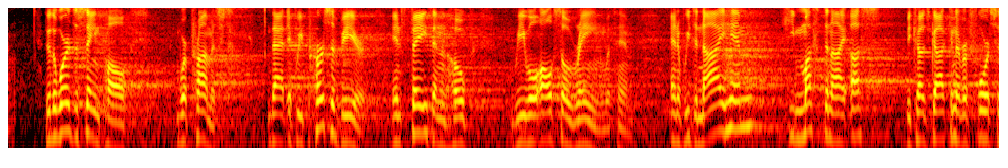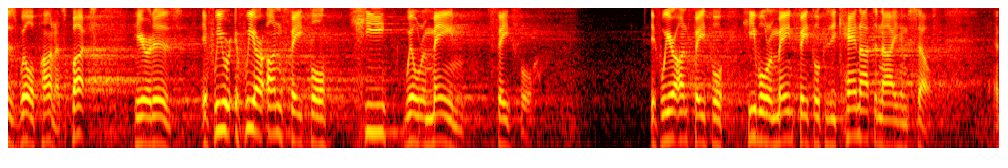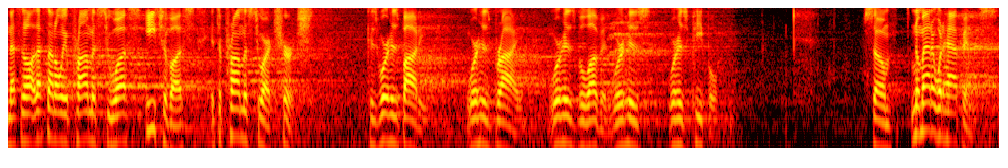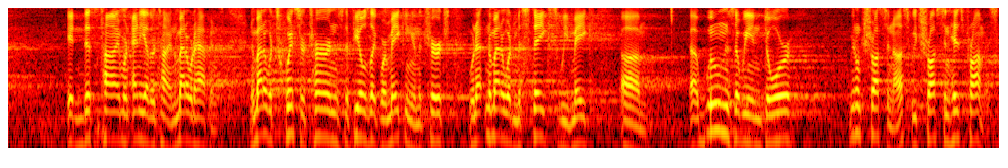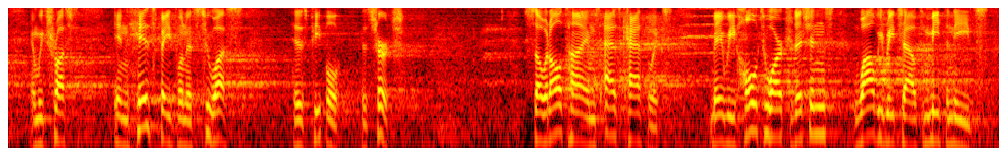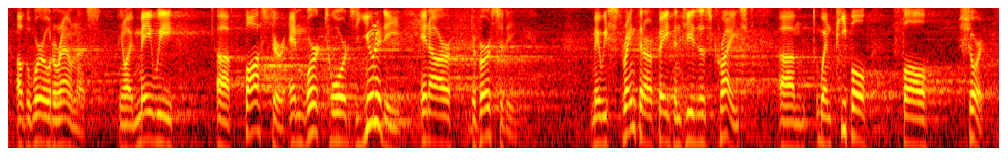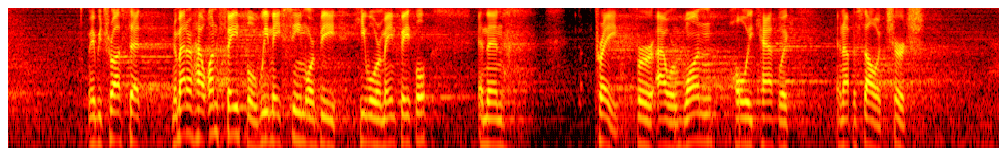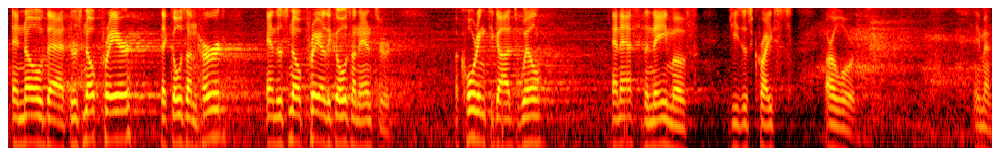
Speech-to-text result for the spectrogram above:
Through the words of St. Paul, we're promised that if we persevere in faith and in hope, we will also reign with him. And if we deny him, he must deny us because God can never force his will upon us. But here it is if we, were, if we are unfaithful, he will remain faithful. If we are unfaithful, he will remain faithful because he cannot deny himself. And that's not, that's not only a promise to us, each of us, it's a promise to our church because we're his body, we're his bride, we're his beloved, we're his, we're his people. So, no matter what happens in this time or any other time, no matter what happens, no matter what twists or turns it feels like we're making in the church, not, no matter what mistakes we make, um, uh, wounds that we endure, we don't trust in us. We trust in His promise. And we trust in His faithfulness to us, His people, His church. So, at all times, as Catholics, may we hold to our traditions while we reach out to meet the needs of the world around us. You know, may we uh, foster and work towards unity in our diversity. May we strengthen our faith in Jesus Christ um, when people fall short. May we trust that no matter how unfaithful we may seem or be, He will remain faithful. And then pray for our one holy Catholic and Apostolic Church. And know that there's no prayer that goes unheard, and there's no prayer that goes unanswered. According to God's will, and ask the name of Jesus Christ our Lord. Amen.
